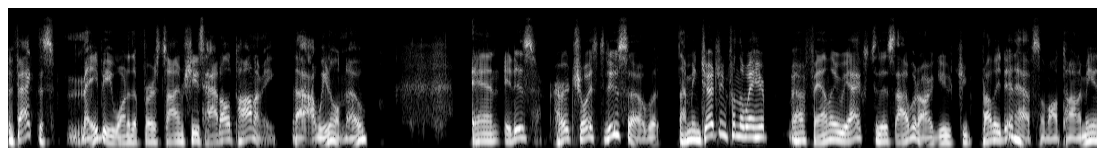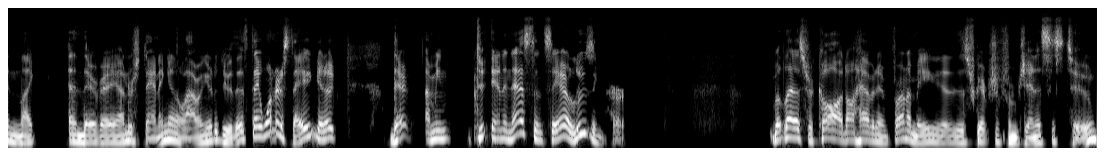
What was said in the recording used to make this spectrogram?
in fact, this may be one of the first times she's had autonomy. Uh, we don't know. And it is her choice to do so. But I mean, judging from the way her, her family reacts to this, I would argue she probably did have some autonomy and like, and they're very understanding and allowing her to do this. They want her to stay. You know, they're, I mean, in an essence, they are losing her. But let us recall, I don't have it in front of me, the scripture from Genesis 2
